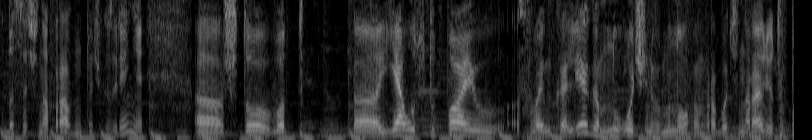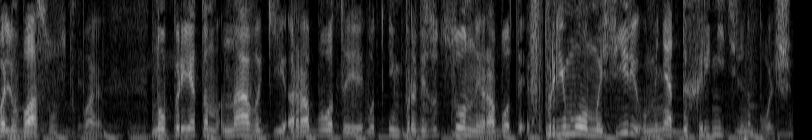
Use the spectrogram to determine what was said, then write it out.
достаточно оправданная точка зрения, э, что вот я уступаю своим коллегам, ну, очень в многом в работе на радио, это по любасу уступаю. Но при этом навыки работы, вот импровизационной работы в прямом эфире у меня дохренительно больше.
